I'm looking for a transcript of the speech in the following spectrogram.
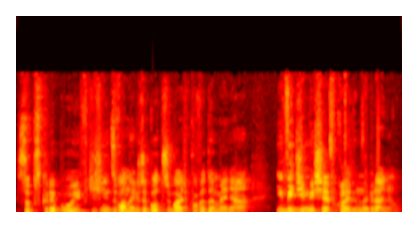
subskrybuj, wciśnij dzwonek, żeby otrzymać powiadomienia i widzimy się w kolejnym nagraniu.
